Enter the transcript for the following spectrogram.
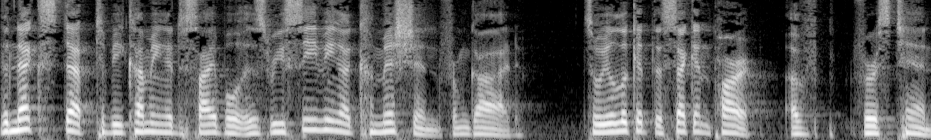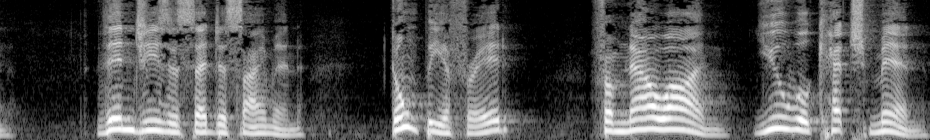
The next step to becoming a disciple is receiving a commission from God. So we look at the second part of verse 10. Then Jesus said to Simon, Don't be afraid. From now on, you will catch men.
